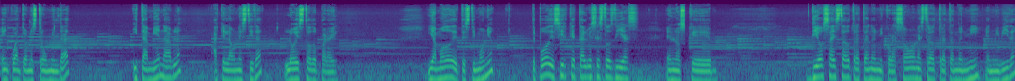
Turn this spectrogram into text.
en cuanto a nuestra humildad y también habla a que la honestidad lo es todo para Él. Y a modo de testimonio, te puedo decir que tal vez estos días en los que Dios ha estado tratando en mi corazón, ha estado tratando en mí, en mi vida,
